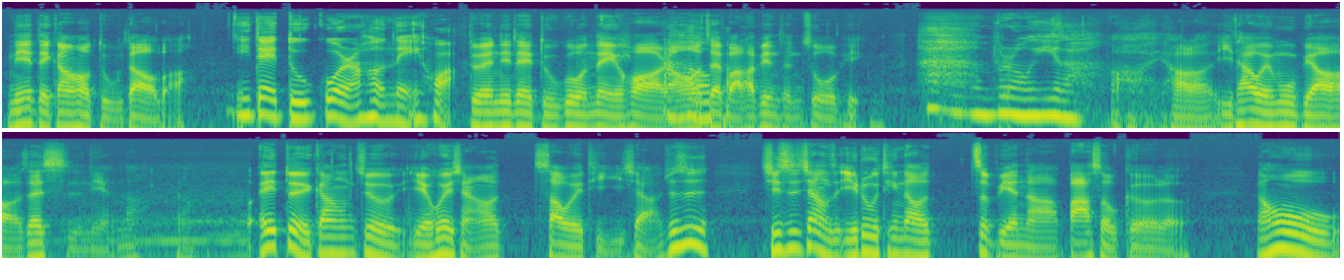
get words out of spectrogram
你也得刚好读到吧。你得读过，然后内化，对你得读过内化，然然后后再把它变成作品啊，很不容易啦。啊。好了，以他为目标，好了，在十年了。这样哎，对，刚刚就也会想要稍微提一下，就是其实这样子一路听到这边啊，八首歌了，然后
